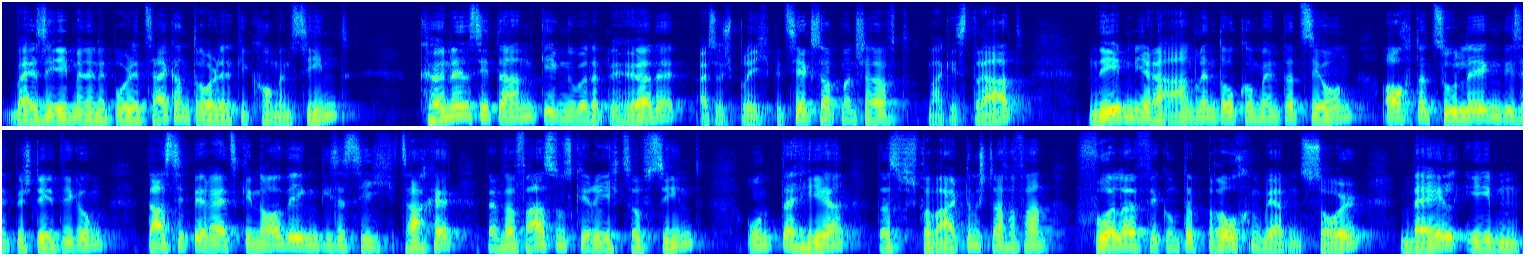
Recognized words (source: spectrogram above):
weil sie eben in eine Polizeikontrolle gekommen sind, können sie dann gegenüber der Behörde, also sprich Bezirkshauptmannschaft, Magistrat, neben ihrer anderen Dokumentation auch dazulegen, diese Bestätigung, dass sie bereits genau wegen dieser Sache beim Verfassungsgerichtshof sind und daher das Verwaltungsstrafverfahren vorläufig unterbrochen werden soll, weil eben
